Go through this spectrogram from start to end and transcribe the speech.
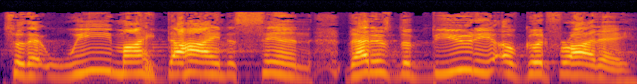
so that we might die to sin. That is the beauty of Good Friday.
